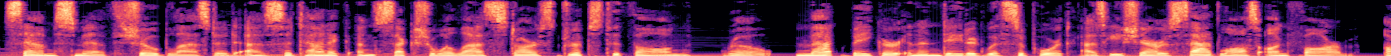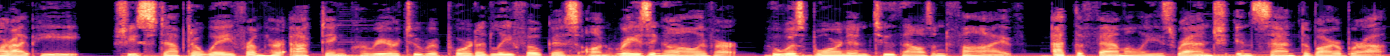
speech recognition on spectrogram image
Sam Smith show blasted as satanic and sexual as star strips to thong, row, Matt Baker inundated with support as he shares sad loss on farm, RIP, she stepped away from her acting career to reportedly focus on raising Oliver, who was born in 2005, at the family's ranch in Santa Barbara.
